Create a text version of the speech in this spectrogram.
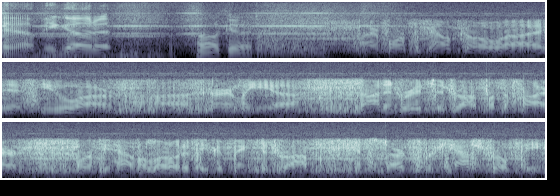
Yep, he got it. Oh, good. Fire 4 from Helco, uh, if you are uh, currently uh, not en route to drop on the fire, or if you have a load, if you could make the drop and start for Castro Peak.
